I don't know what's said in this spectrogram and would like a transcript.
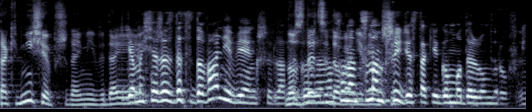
tak mi się przynajmniej wydaje. Ja myślę, że zdecydowanie większy, dlatego że no, co, nam, zdecydowanie co nam przyjdzie z takiego modelu mrówki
